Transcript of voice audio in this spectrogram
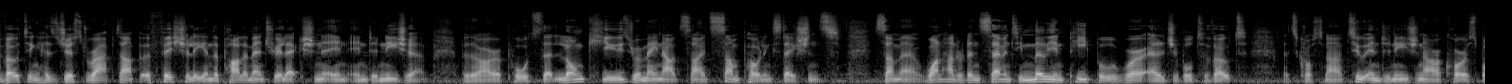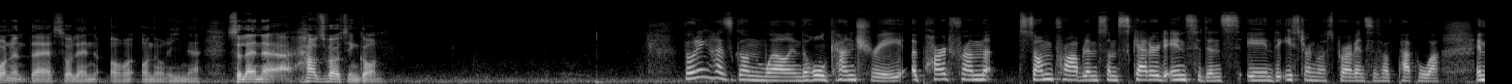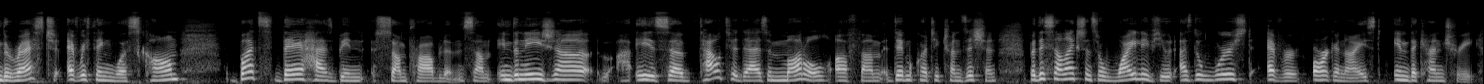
Voting has just wrapped up officially in the parliamentary election in Indonesia, but there are reports that long queues remain outside some polling stations. Some uh, 170 million people were eligible to vote. Let's cross now to Indonesia our correspondent there, Solène Honorine. Solène, uh, how's voting gone? Voting has gone well in the whole country, apart from some problems, some scattered incidents in the easternmost provinces of Papua. In the rest, everything was calm, but there has been some problems. Um, Indonesia is uh, touted as a model of um, democratic transition, but these elections are widely viewed as the worst ever organized in the country.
